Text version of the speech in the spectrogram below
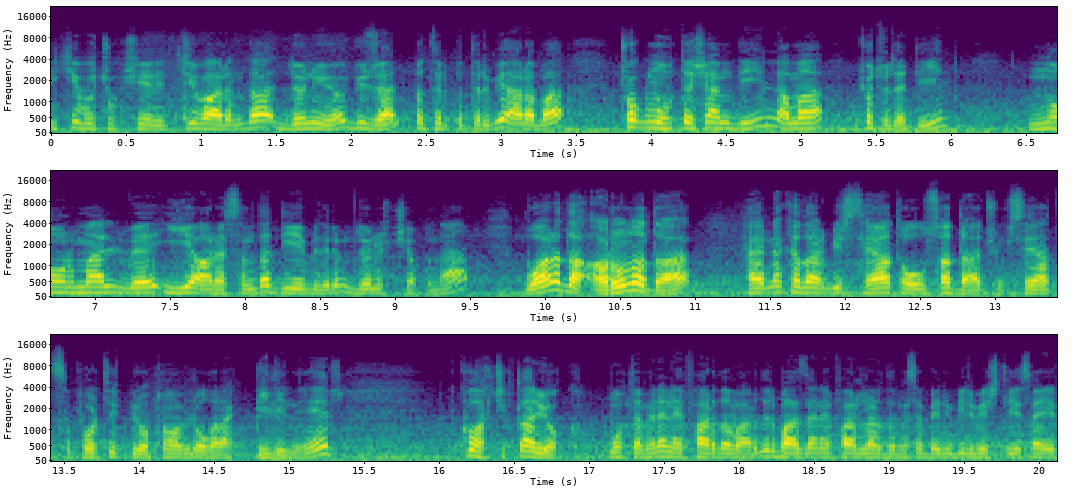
iki buçuk şerit civarında dönüyor. Güzel pıtır pıtır bir araba. Çok muhteşem değil ama kötü de değil. Normal ve iyi arasında diyebilirim dönüş çapına. Bu arada Arona'da her ne kadar bir Seat olsa da çünkü Seat sportif bir otomobil olarak bilinir. Kulakçıklar yok. Muhtemelen FR'da vardır. Bazen FR'larda mesela benim 1.5 TSI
